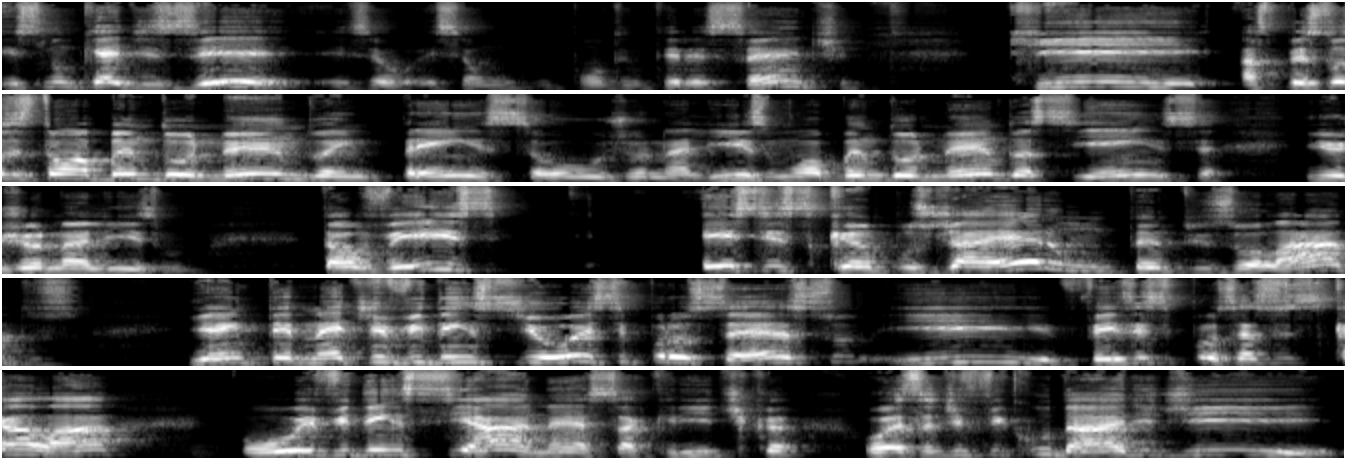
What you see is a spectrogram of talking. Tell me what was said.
isso não quer dizer, esse é, esse é um ponto interessante, que as pessoas estão abandonando a imprensa ou o jornalismo, ou abandonando a ciência e o jornalismo. Talvez esses campos já eram um tanto isolados, e a internet evidenciou esse processo e fez esse processo escalar ou evidenciar né, essa crítica ou essa dificuldade de.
